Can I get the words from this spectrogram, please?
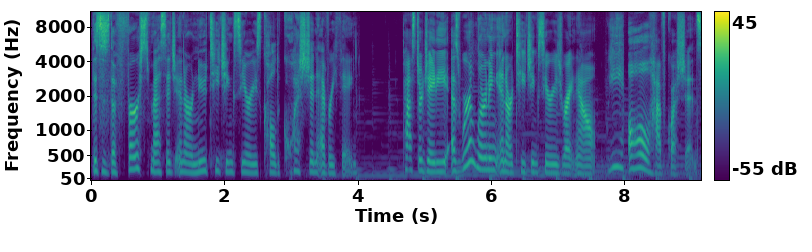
This is the first message in our new teaching series called Question Everything. Pastor JD, as we're learning in our teaching series right now, we all have questions.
